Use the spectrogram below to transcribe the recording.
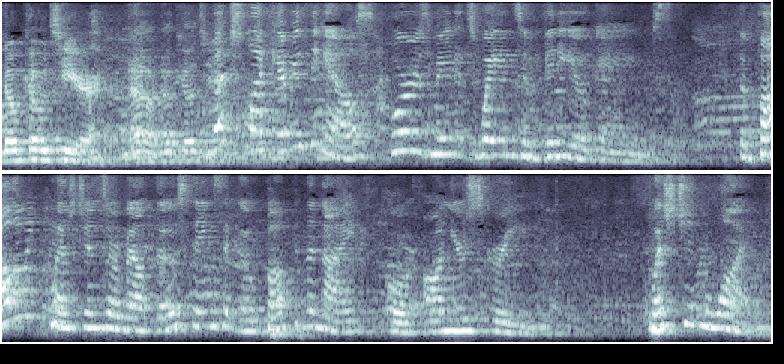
No codes here. No, no codes here. Much like everything else, horror has made its way into video games. The following questions are about those things that go bump in the night or on your screen. Question one.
